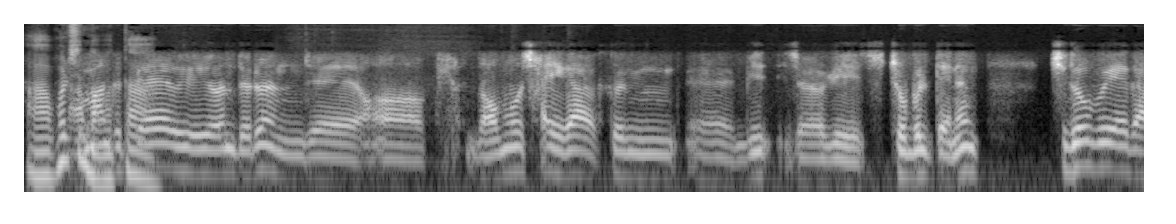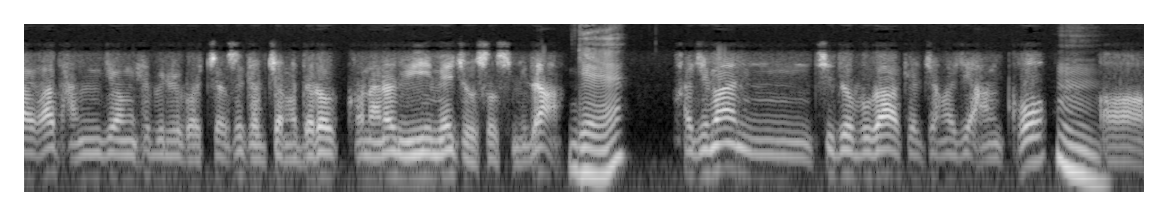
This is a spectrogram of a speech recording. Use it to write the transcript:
아, 훨씬 다만 넘었다. 그때 의원들은 이제 어 너무 차이가 큰 미, 저기 좁을 때는 지도부에다가 당정 협의를 거쳐서 결정하도록 권한을 위임해 줬었습니다. 예. 하지만 지도부가 결정하지 않고 음. 어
